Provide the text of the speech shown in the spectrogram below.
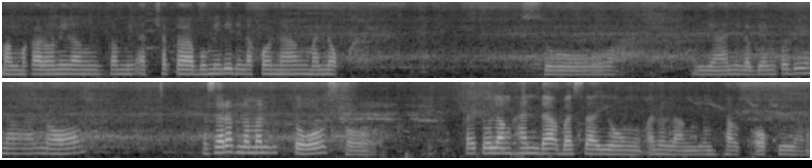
Mag macaroni lang kami at saka bumili din ako ng manok. So, ayan, nilagyan ko din ng ano. Masarap naman ito. So, kahit walang handa basta yung ano lang yung health okay lang.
